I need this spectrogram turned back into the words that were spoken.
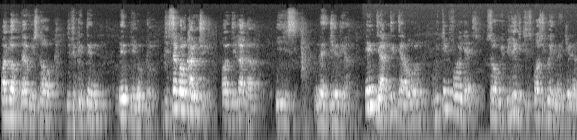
all of them will stop defecating in the open. The second country on the ladder is Nigeria. India did their own within four years. So we believe it is possible in Nigeria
